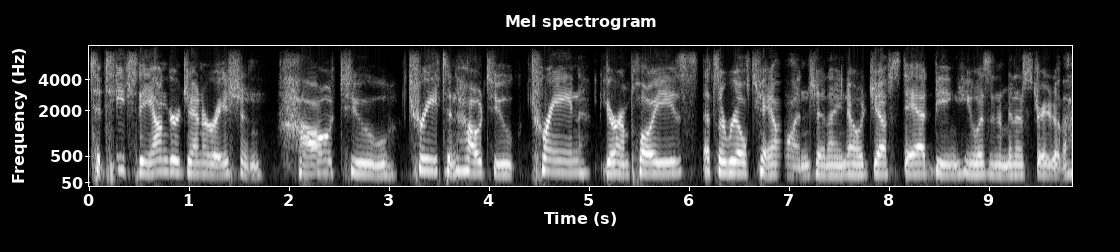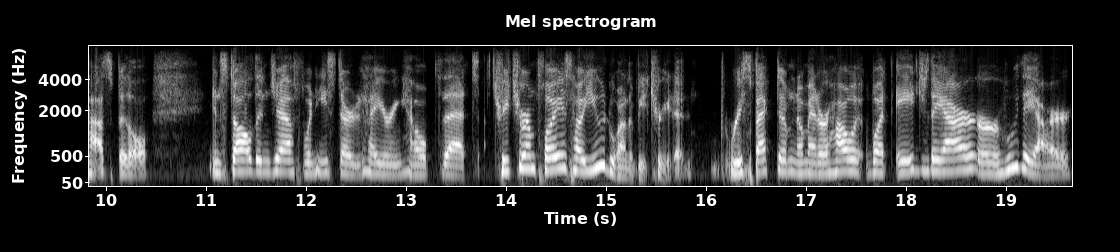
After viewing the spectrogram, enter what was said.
to teach the younger generation how to treat and how to train your employees, that's a real challenge. And I know Jeff's dad, being he was an administrator of the hospital, installed in Jeff when he started hiring help that treat your employees how you'd want to be treated. Respect them no matter how what age they are or who they are.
